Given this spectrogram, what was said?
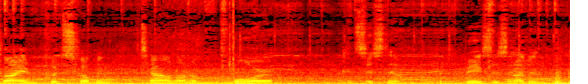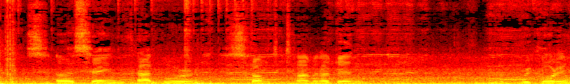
try and put something down on a more consistent basis. And I've been uh, saying that for some time, and I've been recording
